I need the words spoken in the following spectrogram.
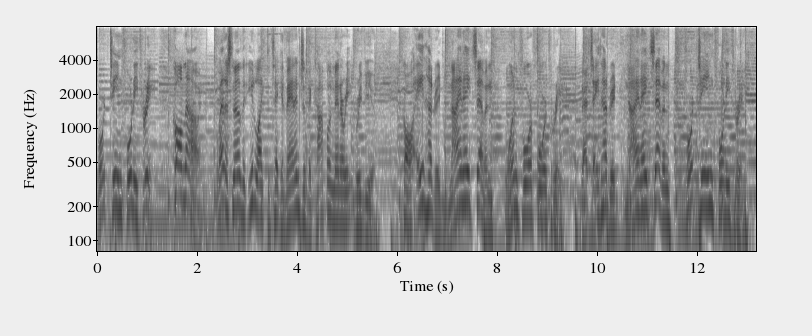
1443. Call now and let us know that you'd like to take advantage of the complimentary review. Call 800 987 1443. That's 800 987 1443.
